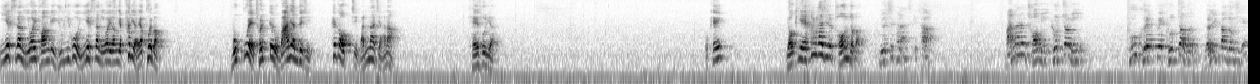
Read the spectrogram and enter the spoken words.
2x랑 2y 더한 게 6이고 2x랑 2y 더한 게 8이야. 야 구해봐. 못 구해. 절대로. 말이 안 되지. 해가 없지. 만나지 않아. 개소리야. 오케이? 여기에 한 가지를 더 얹어봐. 이거 칠판에 안 쓸게. 자, 만나는 점이 교점이 두 그래프의 교점은 연립방 정식의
